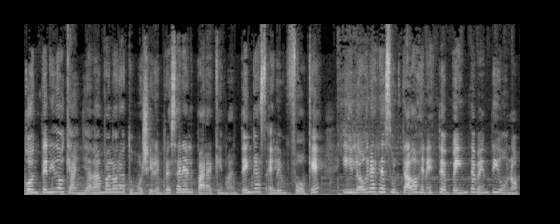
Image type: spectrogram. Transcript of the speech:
contenido que añadan valor a tu mochila empresarial para que mantengas el enfoque y logres resultados en este 2021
